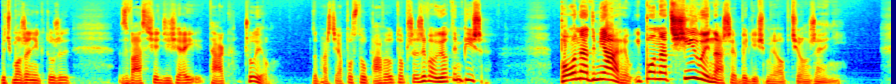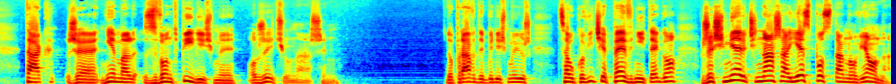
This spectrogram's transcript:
Być może niektórzy z Was się dzisiaj tak czują. Zobaczcie, apostoł Paweł to przeżywał i o tym pisze. Ponad miarę i ponad siły nasze byliśmy obciążeni. tak, że niemal zwątpiliśmy o życiu naszym. Doprawdy byliśmy już całkowicie pewni tego, że śmierć nasza jest postanowiona,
